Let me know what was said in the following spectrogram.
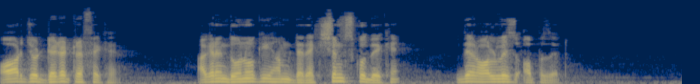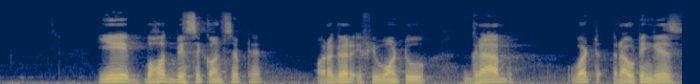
اور جو ڈیٹا ٹریفک ہے، اگر ان دونوں کی ہم ڈائریکشنس کو دیکھیں دے آر آلویز اپوزٹ یہ بہت بیسک کانسیپٹ ہے اور اگر if you want to grab what routing is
